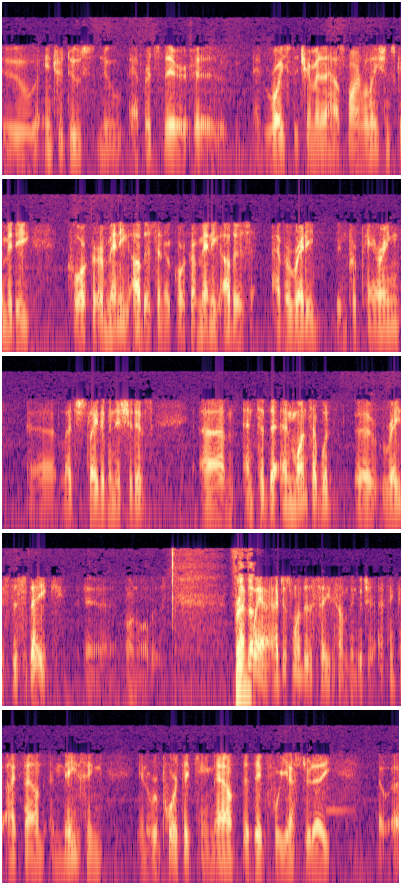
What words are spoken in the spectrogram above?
to introduce new efforts. There, uh, Ed Royce, the chairman of the House Foreign Relations Committee, Corker, many others, Senator Corker, many others have already been preparing uh, legislative initiatives, um, and to the, and ones that would uh, raise the stake uh, on all this. For By the way, I just wanted to say something which I think I found amazing in a report that came out the day before yesterday, uh,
